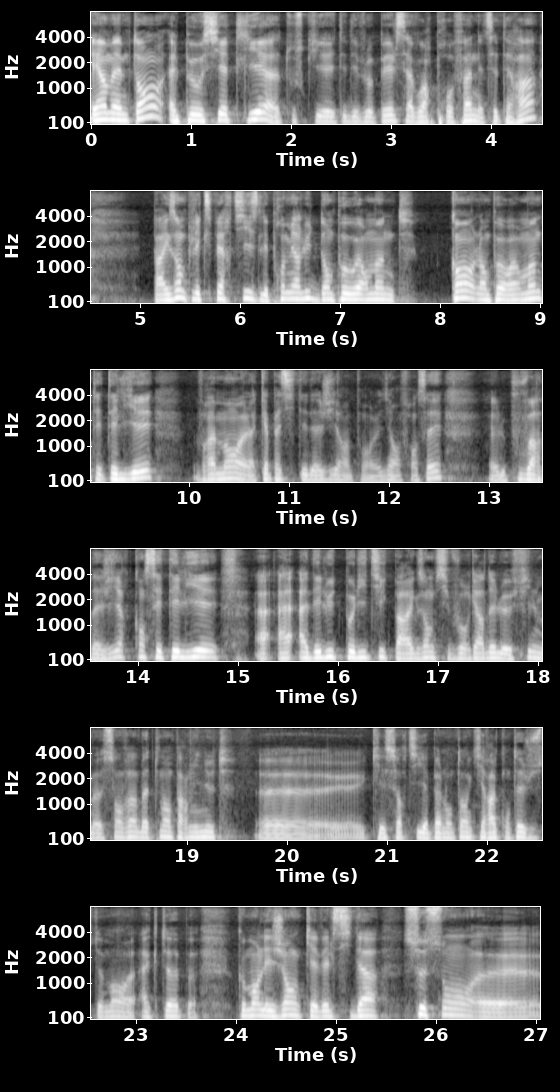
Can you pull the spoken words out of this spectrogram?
Et en même temps, elle peut aussi être liée à tout ce qui a été développé, le savoir profane, etc. Par exemple, l'expertise, les premières luttes d'empowerment, quand l'empowerment était lié vraiment à la capacité d'agir, hein, pour le dire en français, euh, le pouvoir d'agir, quand c'était lié à, à, des luttes politiques, par exemple, si vous regardez le film 120 battements par minute euh, qui est sorti il n'y a pas longtemps, qui racontait justement euh, Act Up, comment les gens qui avaient le sida se sont, euh,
